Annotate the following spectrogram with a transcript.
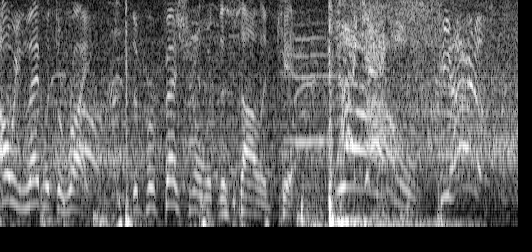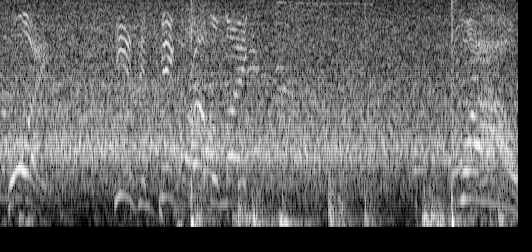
Oh, he led with the right. The professional with the solid kick. High kick! He hurt him! Boy, he is in big trouble, Mike. Wow!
